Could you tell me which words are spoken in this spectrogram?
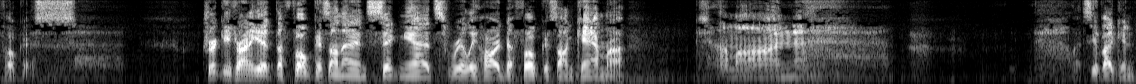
focus. Tricky trying to get the focus on that insignia. It's really hard to focus on camera. Come on. Let's see if I can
